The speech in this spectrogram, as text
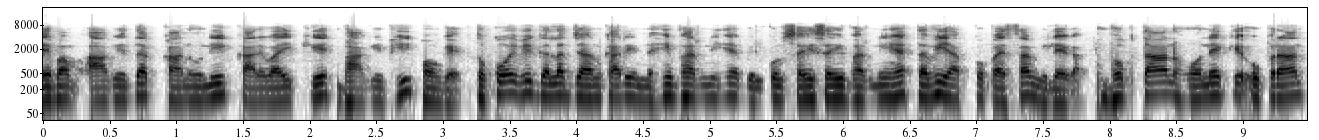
एवं आवेदक कानूनी कार्रवाई के भागी भी होंगे। तो कोई भी गलत जानकारी नहीं भरनी है, बिल्कुल सही सही भरनी है, तभी आपको पैसा मिलेगा। भुगतान होने के उपरांत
